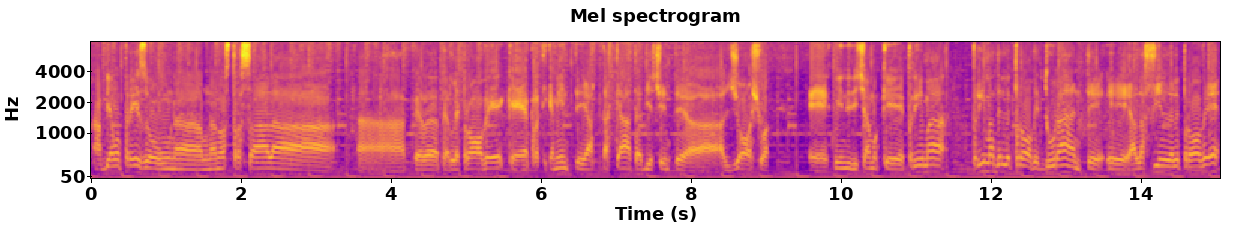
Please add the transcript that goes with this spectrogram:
abbiamo, preso una, una nostra sala uh, per, per, le prove che è praticamente attaccata adiacente a, al Joshua. E quindi diciamo che prima, prima, delle prove, durante e alla fine delle prove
